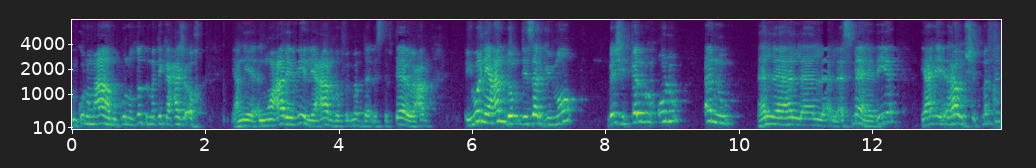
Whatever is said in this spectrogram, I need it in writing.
نكونوا معاهم نكونوا ضدهم هذيك حاجة أخرى يعني المعارضين اللي يعارضوا في مبدأ الاستفتاء ويعارض يولي عندهم ديزارجيومون باش يتكلموا يقولوا أنه هل, هل الأسماء هذه يعني هاو باش تمثل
